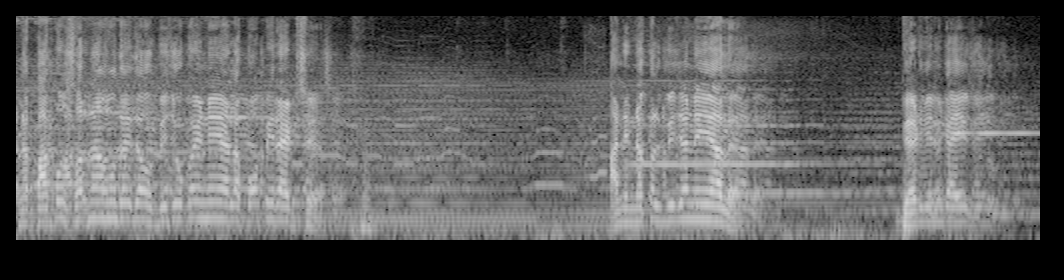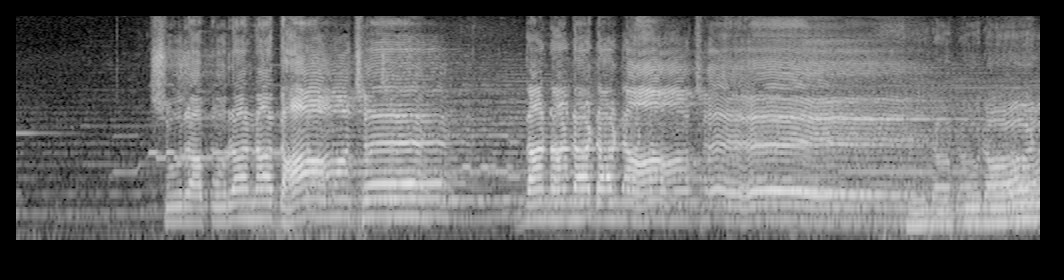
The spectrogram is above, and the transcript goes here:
અને પાકું સરનામું દઈ દઉં. બીજું કઈ નહીં એટલે કોપીરાઇટ છે. આની નકલ બીજા નહીં હાલે. ભેળવીને ગાય જુદું. સુરાપુરા સુરાપુરાના ધામ છે દાના ડાડા નામ છે. પુરાણ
